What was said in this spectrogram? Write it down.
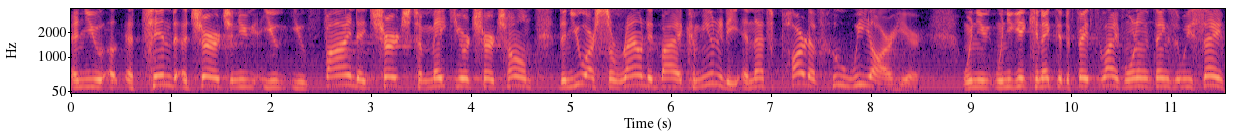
and you uh, attend a church and you, you, you find a church to make your church home, then you are surrounded by a community. And that's part of who we are here. When you, when you get connected to Faith for Life, one of the things that we say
